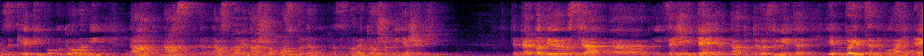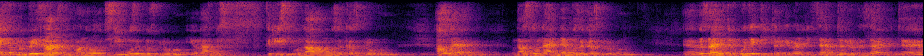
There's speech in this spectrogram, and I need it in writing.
музики, який побудований на, нас, на основі нашого мозку, на основі того, що ми є живі. Тепер подивимося, е, і це є ідея. Да? Тобто ви розумієте, якби це не була ідея, ми б і зараз виконували всі музику з грувом, і у нас би скрізь лунала музика з грувом. Але у нас лунає не музика з грувом. Е, Ви зайдете в будь-який торгівельний центр, ви зайдете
